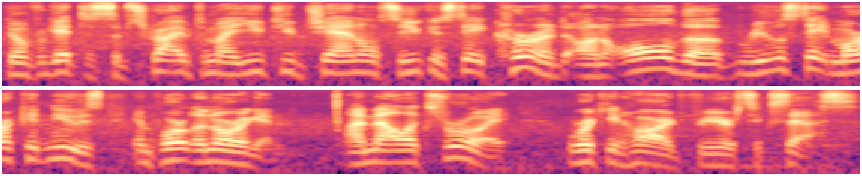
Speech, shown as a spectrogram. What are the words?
Don't forget to subscribe to my YouTube channel so you can stay current on all the real estate market news in Portland, Oregon. I'm Alex Roy, working hard for your success.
